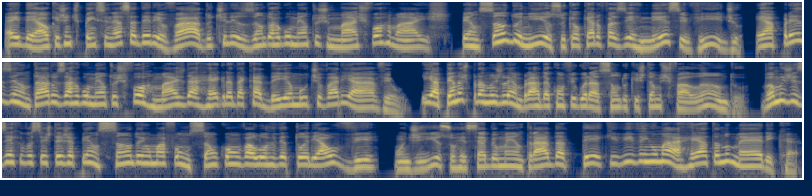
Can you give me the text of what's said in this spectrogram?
é ideal que a gente pense nessa derivada utilizando argumentos mais formais. Pensando nisso, o que eu quero fazer nesse vídeo é apresentar os argumentos formais da regra da cadeia multivariável. E apenas para nos lembrar da configuração do que estamos falando, vamos dizer que você esteja pensando em uma função com um valor vetorial v, onde isso recebe uma entrada t que vive em uma reta numérica.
